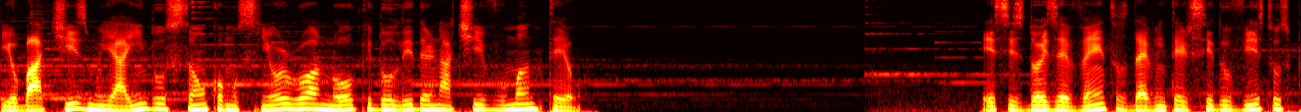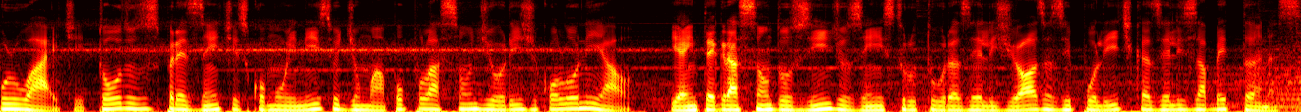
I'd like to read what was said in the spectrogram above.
e o batismo e a indução como Sr. Roanoke do líder nativo Manteu. Esses dois eventos devem ter sido vistos por White e todos os presentes como o início de uma população de origem colonial e a integração dos índios em estruturas religiosas e políticas elisabetanas.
